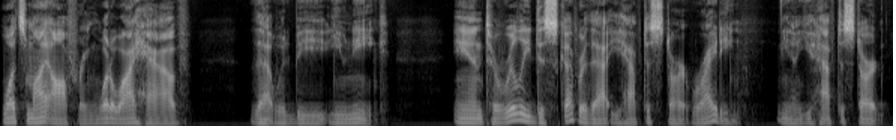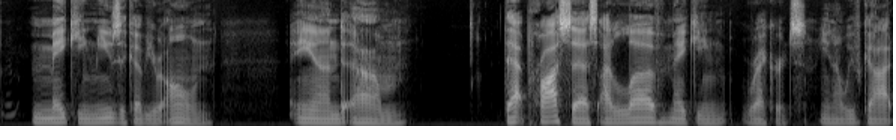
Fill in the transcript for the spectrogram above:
what's my offering? What do I have that would be unique? And to really discover that, you have to start writing. You know, you have to start making music of your own. And um, that process, I love making records. You know, we've got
